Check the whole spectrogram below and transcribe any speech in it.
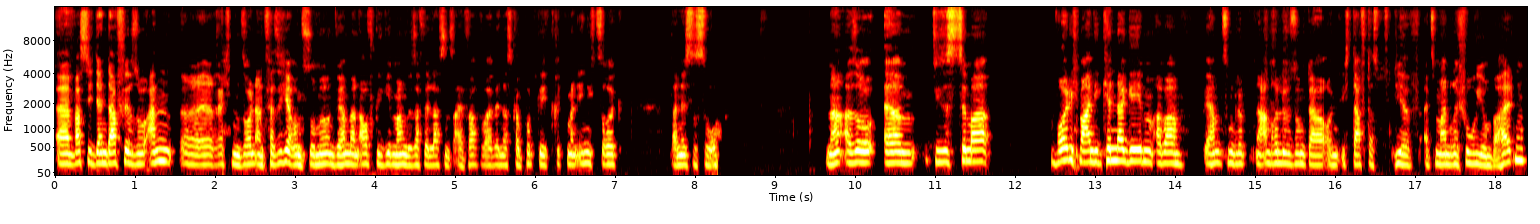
äh, was sie denn dafür so anrechnen sollen an Versicherungssumme. Und wir haben dann aufgegeben, haben gesagt, wir lassen es einfach, weil wenn das kaputt geht, kriegt man eh nicht zurück. Dann ist es so. Na, also ähm, dieses Zimmer wollte ich mal an die Kinder geben, aber wir haben zum Glück eine andere Lösung da und ich darf das hier als mein Refugium behalten.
